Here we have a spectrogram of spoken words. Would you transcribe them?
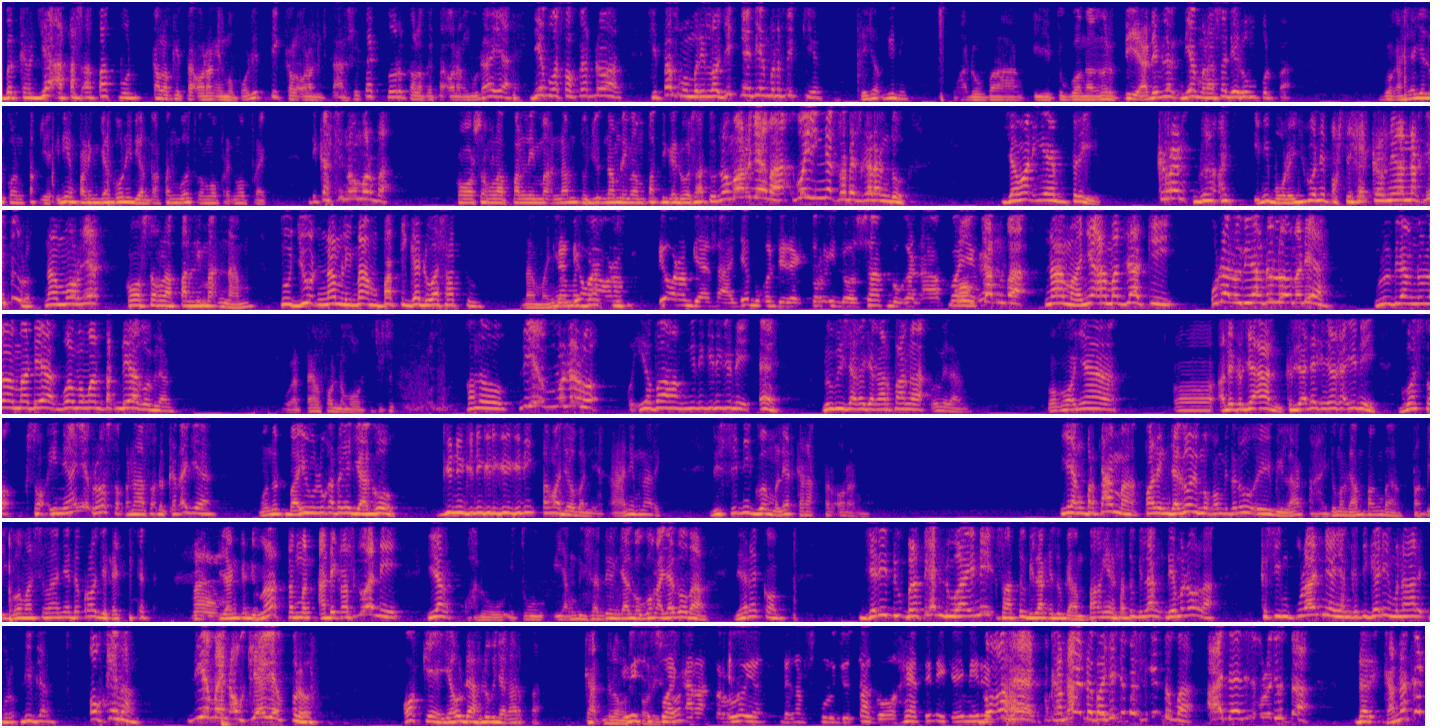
bekerja atas apa pun. Kalau kita orang ilmu politik, kalau orang kita arsitektur, kalau kita orang budaya, dia buat software doang. Kita harus memberi logiknya dia berpikir. Dia jawab gini, Waduh bang, itu gua nggak ngerti ya. Dia bilang dia merasa dia rumput pak. Gua kasih aja lu kontak ya. Ini yang paling jago nih di angkatan gua tukang ngoprek-ngoprek. Dikasih nomor pak. 0856765431 nomornya pak. Gue ingat sampai sekarang tuh. Zaman IM3. Keren. Gua, "Ay, ini boleh juga nih pasti hackernya anak itu loh. Nomornya 0856 765431. Namanya Dan dia orang-orang dia orang biasa aja, bukan direktur Indosat, bukan apa ya kan? Bukan pak, namanya Ahmad Zaki. Udah lu bilang dulu sama dia. Lu bilang dulu sama dia, gua mau ngontak dia, gua bilang. Gua telepon nomor. Halo, dia bener lo. Oh, iya bang, gini gini gini. Eh, lu bisa ke Jakarta nggak? Gua bilang. Pokoknya eh, ada kerjaan, kerjaannya kira kayak ini. Gua sok sok ini aja bro, sok kenal sok dekat aja. Menurut Bayu lu katanya jago. Gini gini gini gini gini. Tahu jawabannya? Ah ini menarik. Di sini gua melihat karakter orang. Yang pertama, paling jago ilmu komputer UI bilang, ah itu mah gampang bang. Tapi gua masalahnya ada project. Nah, yang kedua, temen adik kelas gua nih, yang, waduh itu yang bisa tuh yang jago. Gua nggak jago bang. Dia rekom. Jadi berarti kan dua ini, satu bilang itu gampang, yang satu bilang dia menolak. Kesimpulannya yang ketiga ini menarik bro. Dia bilang, oke bang. Dia main oke aja bro. Oke, ya udah lu ke Jakarta. Cut the long ini story sesuai short. karakter lo yang dengan 10 juta go ahead ini kayak mirip. Go ahead, karena ada budget cuma segitu, Pak. Aja aja 10 juta. Dari karena kan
